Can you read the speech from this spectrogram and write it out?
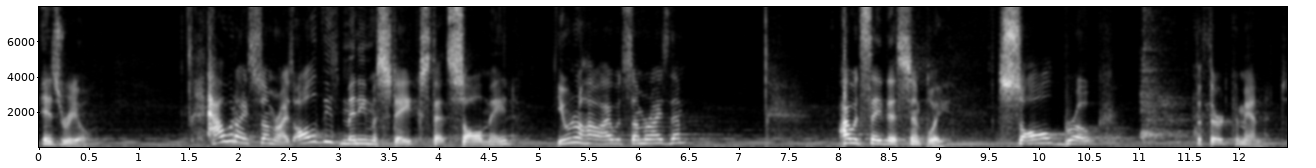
Israel. How would I summarize all of these many mistakes that Saul made? You want to know how I would summarize them? I would say this simply Saul broke the third commandment.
